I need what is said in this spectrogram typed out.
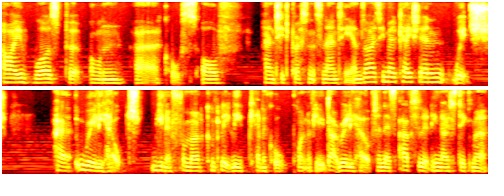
I was put on a course of antidepressants and anti-anxiety medication, which uh, really helped. You know, from a completely chemical point of view, that really helped, and there's absolutely no stigma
